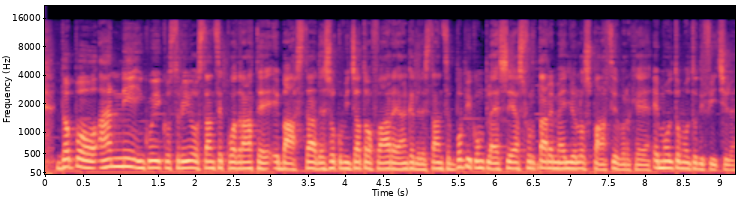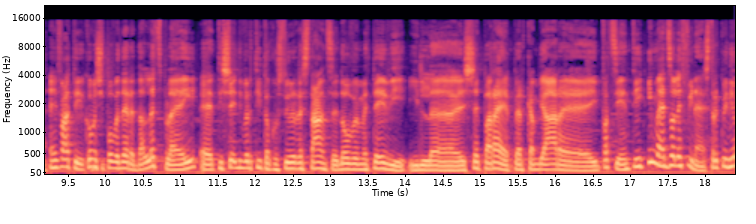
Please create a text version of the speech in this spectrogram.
dopo anni in cui costruivo stanze quadrate e basta adesso ho cominciato a fare anche delle stanze un po' più complesse e a sfruttare meglio lo spazio perché è molto molto difficile. E infatti come si può vedere dal let's play eh, ti sei divertito a costruire stanze dove mettevi il, eh, il separé per cambiare i pazienti? In mezzo alle finestre quindi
